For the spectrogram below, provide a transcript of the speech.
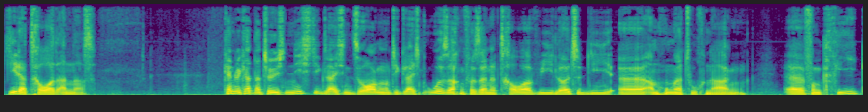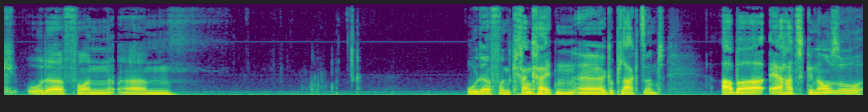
Jeder trauert anders. Kendrick hat natürlich nicht die gleichen Sorgen und die gleichen Ursachen für seine Trauer wie Leute, die äh, am Hungertuch nagen äh, von Krieg oder von ähm, oder von Krankheiten äh, geplagt sind. Aber er hat genauso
